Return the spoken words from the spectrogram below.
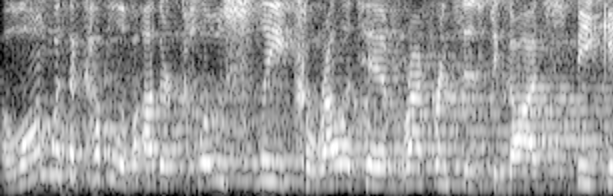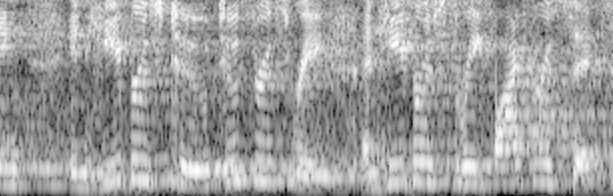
along with a couple of other closely correlative references to God speaking in Hebrews 2 2 through 3 and Hebrews 3 5 through 6,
